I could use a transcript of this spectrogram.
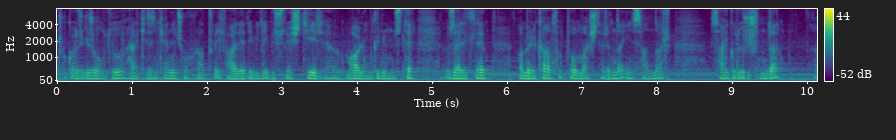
çok özgür olduğu, herkesin kendini çok rahat ifade edebildiği bir süreç değil. Malum günümüzde özellikle Amerikan futbol maçlarında insanlar saygı duruşunda e,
